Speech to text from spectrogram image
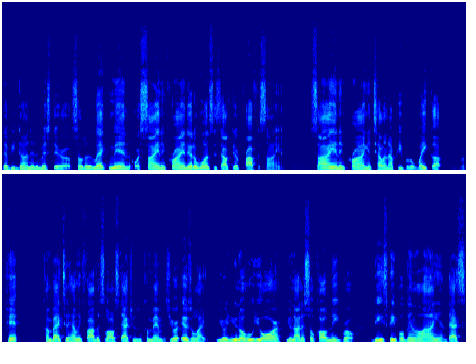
that be done in the midst thereof. So the elect men are sighing and crying. They're the ones that's out there prophesying, sighing and crying and telling our people to wake up, repent, come back to the Heavenly Father's law, statutes, and commandments. You're Israelite. You're you know who you are. You're not a so-called Negro. These people been lying. That's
